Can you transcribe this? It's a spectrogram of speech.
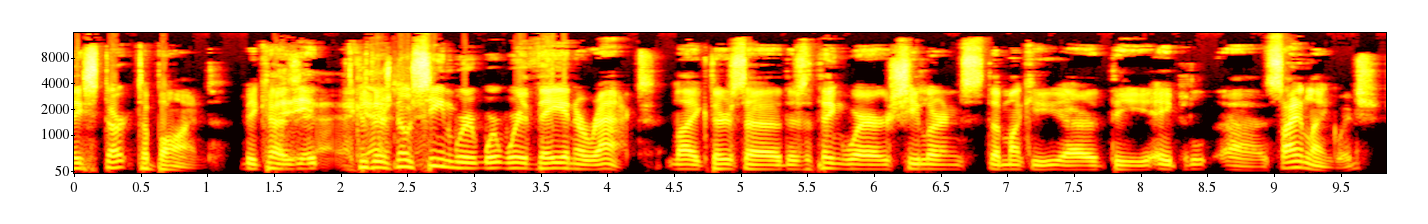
they start to bond because Yeah, I because there's no scene where, where where they interact. Like there's a there's a thing where she learns the monkey or the ape uh, sign language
